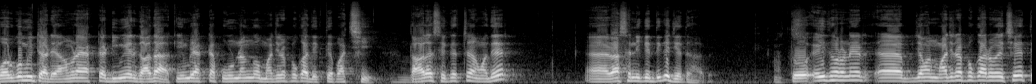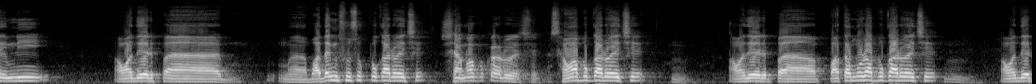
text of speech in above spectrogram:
বর্গমিটারে আমরা একটা ডিমের গাদা কিংবা একটা পূর্ণাঙ্গ মাজরা পোকা দেখতে পাচ্ছি তাহলে সেক্ষেত্রে আমাদের রাসায়নিকের দিকে যেতে হবে। তো এই ধরনের যেমন মাজরা পোকা রয়েছে তেমনি আমাদের বাদামি শোষক পোকা রয়েছে। শ্যামা পোকা রয়েছে। শ্যামা পোকা রয়েছে। আমাদের পাতামোড়া পোকা রয়েছে। আমাদের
